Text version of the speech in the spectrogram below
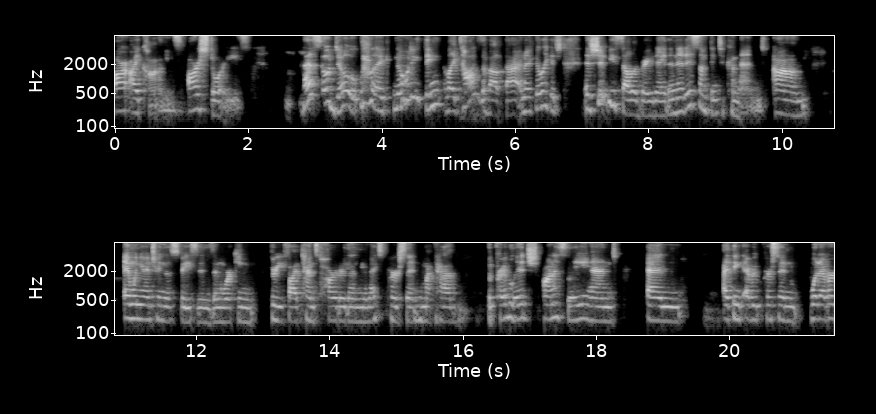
our icons, our stories. That's so dope. Like nobody think like talks about that, and I feel like it it should be celebrated, and it is something to commend. Um, and when you're entering those spaces and working three five times harder than the next person who might have the privilege, honestly, and and I think every person, whatever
